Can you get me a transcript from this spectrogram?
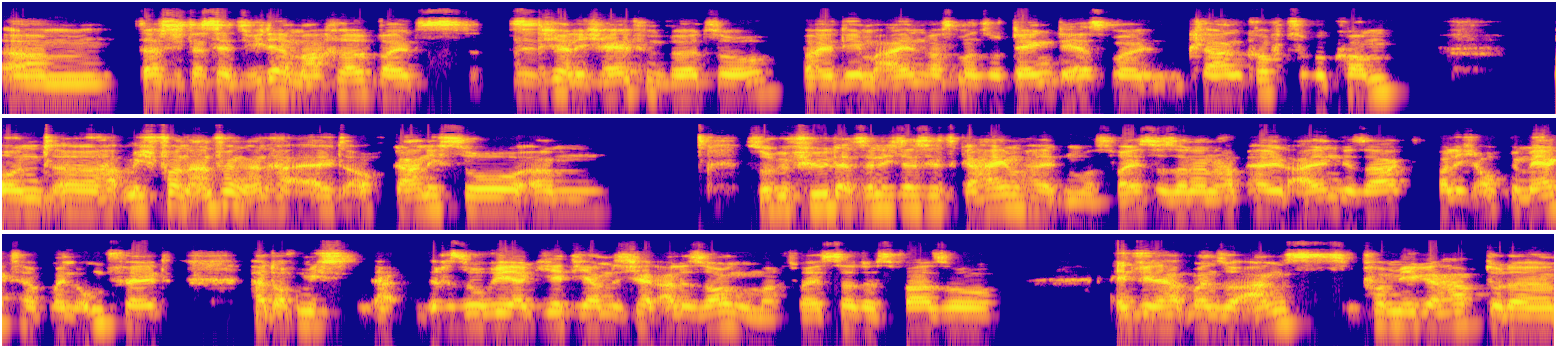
ähm, dass ich das jetzt wieder mache, weil es sicherlich helfen wird, so bei dem allen, was man so denkt, erstmal einen klaren Kopf zu bekommen. Und äh, habe mich von Anfang an halt auch gar nicht so ähm, so gefühlt, als wenn ich das jetzt geheim halten muss, weißt du, sondern habe halt allen gesagt, weil ich auch gemerkt habe, mein Umfeld hat auf mich so reagiert, die haben sich halt alle Sorgen gemacht, weißt du, das war so, entweder hat man so Angst vor mir gehabt oder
